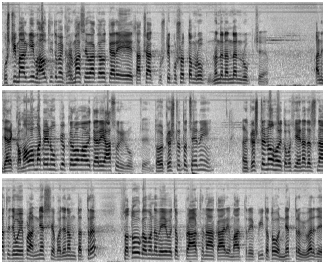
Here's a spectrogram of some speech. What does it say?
પુષ્ટિ માર્ગી ભાવથી તમે ઘરમાં સેવા કરો ત્યારે એ સાક્ષાત પુષ્ટિ પુરુષોત્તમ રૂપ, નંદનંદન રૂપ છે. અને જ્યારે કમાવા માટે એનો ઉપયોગ કરવામાં આવે ત્યારે એ આસુરી રૂપ છે. તો હવે કૃષ્ણ તો છે નહીં. અને કૃષ્ણ ન હોય તો પછી એના દર્શનાર્થે જવું એ પણ અન્યસ્ય ભજનમ તત્ર. સ્વતો ગમનમેવ ચ પ્રાર્થના કાર્ય માત્રેપી તતો અન્યત્ર વિવર્જે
